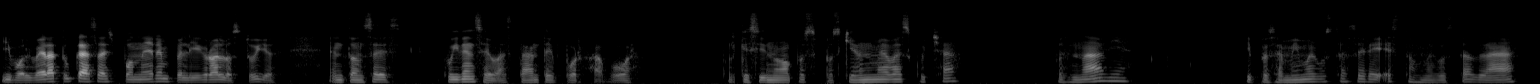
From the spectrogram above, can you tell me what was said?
y volver a tu casa es poner en peligro a los tuyos. Entonces, cuídense bastante, por favor. Porque si no, pues, pues ¿quién me va a escuchar? Pues nadie. Y pues a mí me gusta hacer esto, me gusta hablar.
